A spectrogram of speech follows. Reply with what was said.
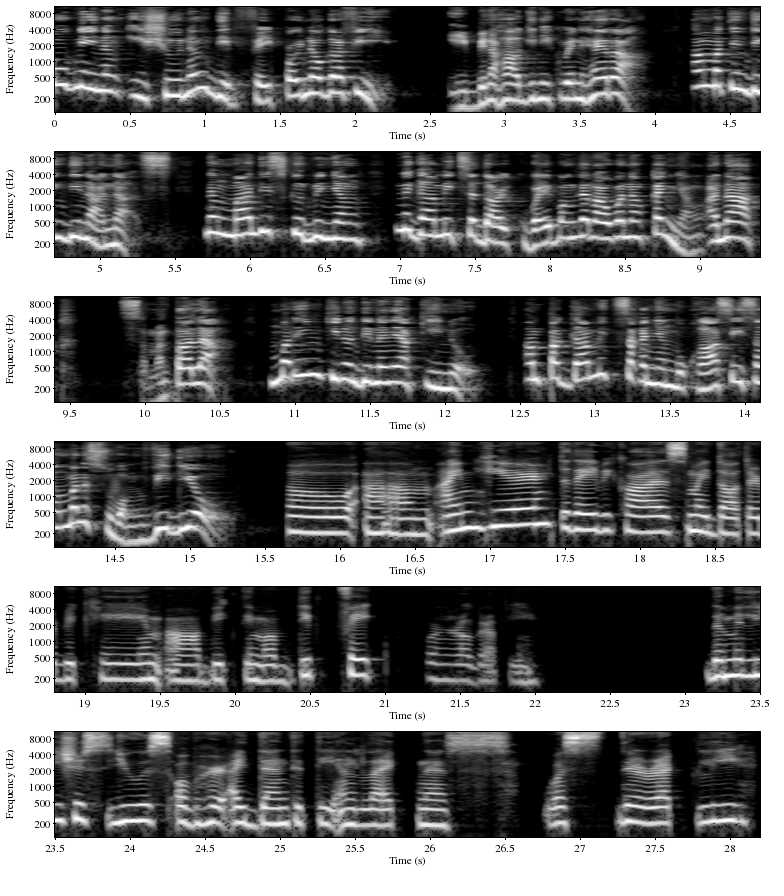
kaugnay ng issue ng deepfake pornography. Ibinahagi ni Queen Hera ang matinding dinanas nang madiscover niyang nagamit sa dark web ang larawan ng kanyang anak. Samantala, maring kinundin na ni Aquino ang paggamit sa kanyang mukha sa isang malaswang video. So um, I'm here today because my daughter became a victim of deepfake pornography. The malicious use of her identity and likeness was directly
